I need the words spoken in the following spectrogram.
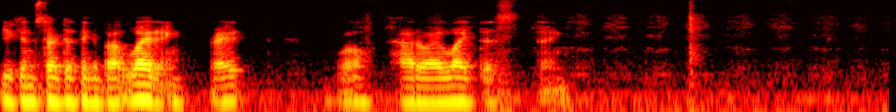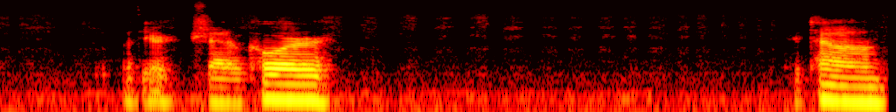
you can start to think about lighting, right? Well, how do I light this thing? With your shadow core, your tone,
